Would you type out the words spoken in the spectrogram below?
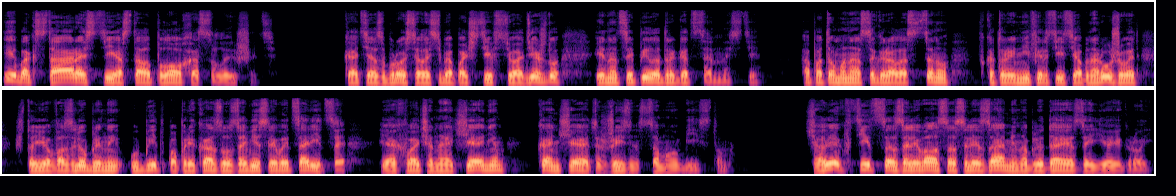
«ибо к старости я стал плохо слышать». Катя сбросила себя почти всю одежду и нацепила драгоценности. А потом она сыграла сцену, в которой Нефертити обнаруживает, что ее возлюбленный убит по приказу завистливой царицы и, охваченный отчаянием, кончает жизнь самоубийством. Человек-птица заливался слезами, наблюдая за ее игрой.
